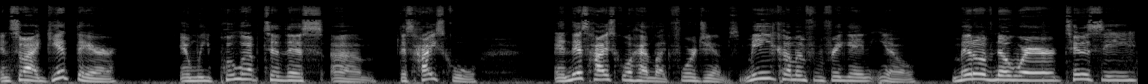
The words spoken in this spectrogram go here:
And so I get there, and we pull up to this um this high school, and this high school had like four gyms. Me coming from freaking, you know, middle of nowhere, Tennessee,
